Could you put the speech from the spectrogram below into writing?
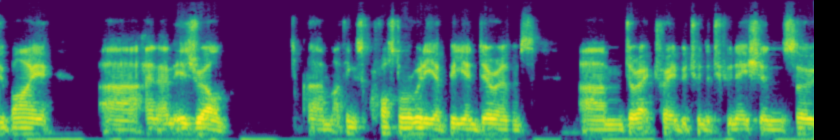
Dubai uh, and, and, Israel, um, I think it's crossed already a billion dirhams, um, direct trade between the two nations. So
